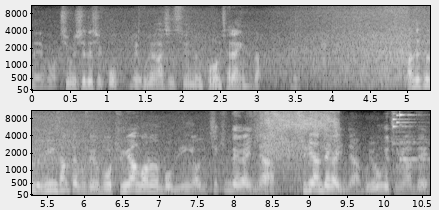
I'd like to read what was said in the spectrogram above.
네, 뭐 짐을 실으시고 네, 운행하실 수 있는 그런 차량입니다. 네. 반대편도 윙 상태 보세요. 뭐 중요한 거는 뭐 윙이 어디 찍힌 데가 있냐, 수리한 데가 있냐, 뭐 이런 게 중요한데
